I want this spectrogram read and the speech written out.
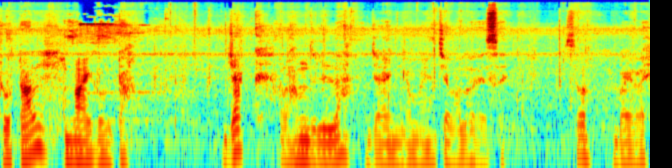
টোটাল নয় ঘণ্টা। যাক, আলহামদুলিল্লাহ, যা ইনকাম হয়েছে, ভালো হয়েছে। সো বাই বাই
